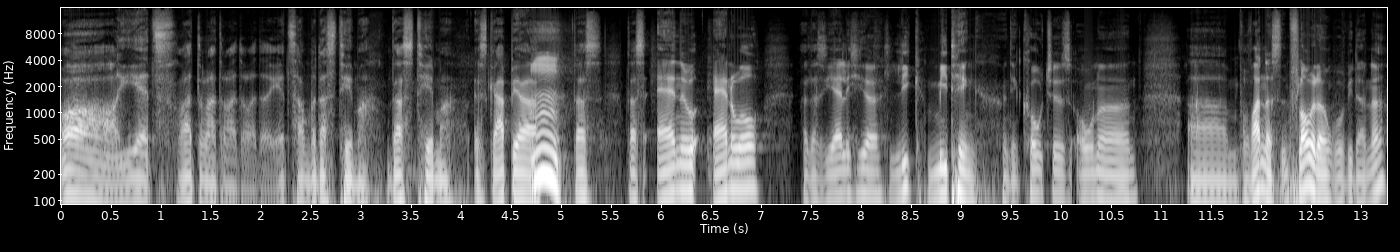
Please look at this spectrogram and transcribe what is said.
Oh, jetzt, warte, warte, warte, warte. Jetzt haben wir das Thema. Das Thema. Es gab ja mm. das, das Annual, Annual, das jährliche League-Meeting mit den Coaches, Ownern. Ähm, wo war das? In Florida irgendwo wieder, ne?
